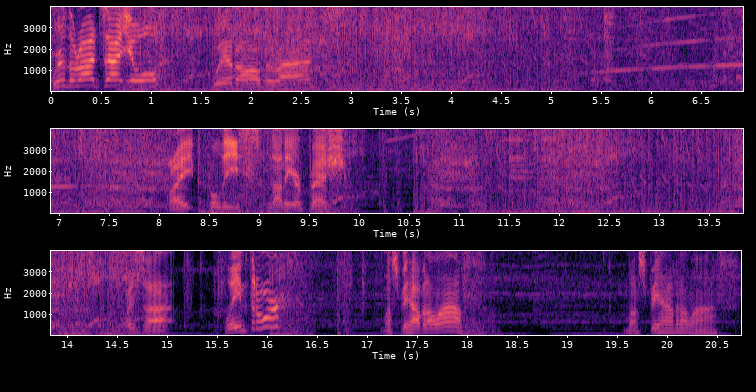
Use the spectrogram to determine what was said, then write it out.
Where are the rads at, yo? Where are the rads? Right, police, none of your bish. What is that? Flamethrower? Must be having a laugh. Must be having a laugh.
